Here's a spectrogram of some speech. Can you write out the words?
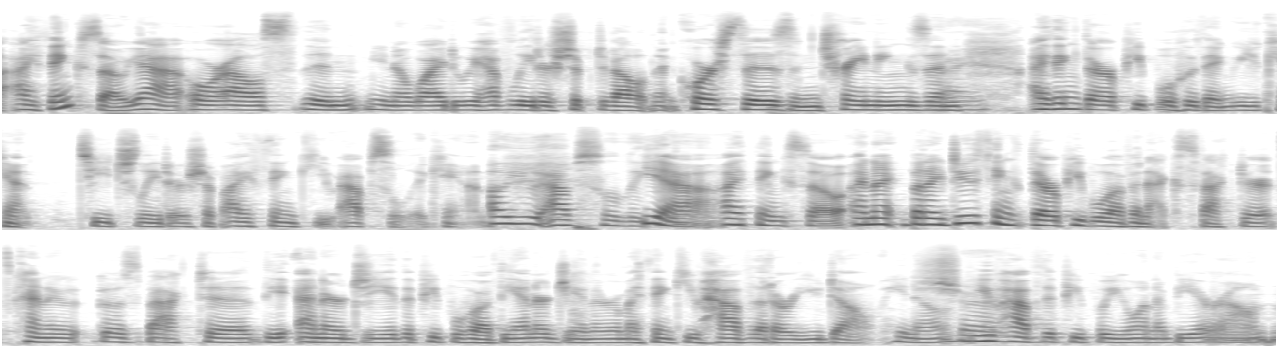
I think so. Yeah. Or else, then you know, why do we have leadership development courses and trainings? And Right. I think there are people who think you can't teach leadership. I think you absolutely can. Oh, you absolutely. Can Yeah, I think so. And I, but I do think there are people who have an X factor. It's kind of goes back to the energy, the people who have the energy in the room. I think you have that or you don't. You know, Sure. you have the people you want to be around.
